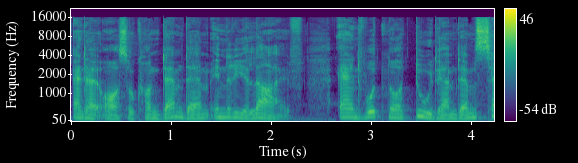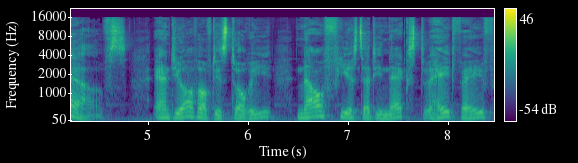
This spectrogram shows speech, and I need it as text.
And I also condemn them in real life, and would not do them themselves. And the author of the story now fears that the next hate wave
